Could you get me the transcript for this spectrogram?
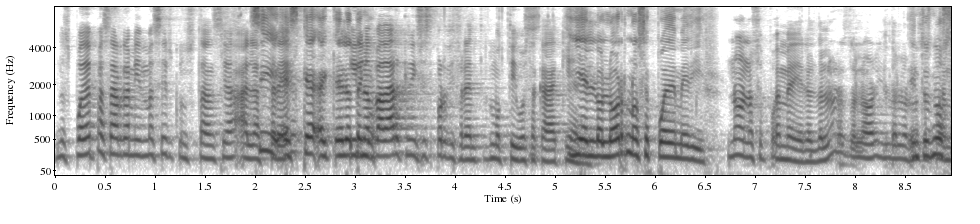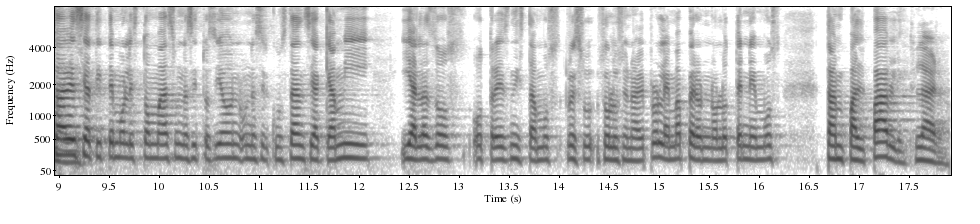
nos puede pasar la misma circunstancia a las Sí, tres es que aquí lo y tengo. nos va a dar crisis por diferentes motivos a cada quien. Y el dolor no se puede medir. No, no se puede medir. El dolor es dolor y el dolor Entonces no no se puede sabes medir. si a ti te molestó más una situación, una circunstancia que a mí y a las dos o tres necesitamos solucionar el problema, pero no lo tenemos tan palpable. Claro.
